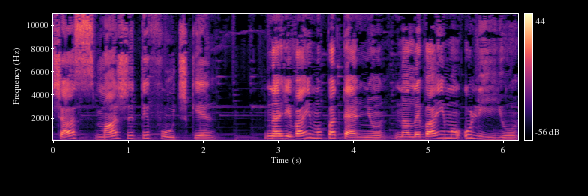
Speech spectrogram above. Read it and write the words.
час смажити фучки. Нагріваємо пательню, наливаємо олію,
